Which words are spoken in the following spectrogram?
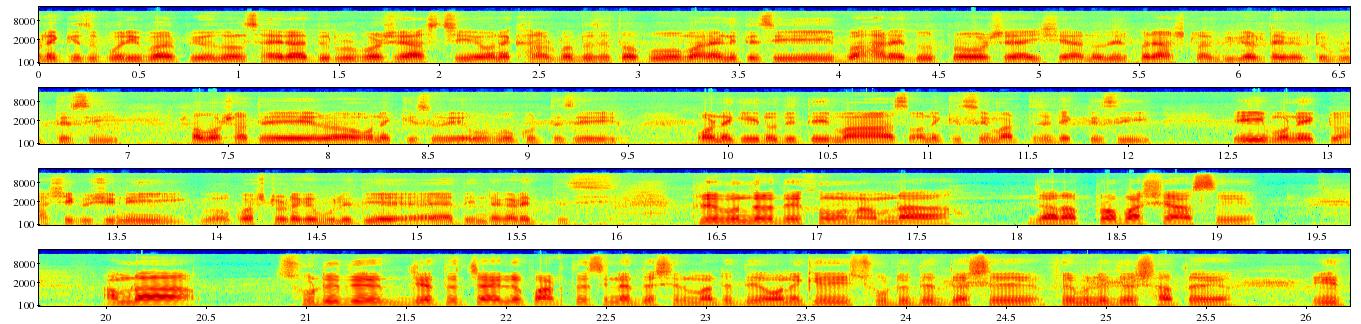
অনেক কিছু পরিবার প্রিয়জন সাইরা দূর প্রবাসে আসছি অনেক খারাপ লাগতেছে তবুও মানে নিতেছি বাহারে দূর প্রবাসে আইসা নদীর পারে আসলাম বিকাল টাইমে একটু ঘুরতেছি সবার সাথে অনেক কিছু উপভোগ করতেছি অনেকেই নদীতে মাছ অনেক কিছুই মারতেছি দেখতেছি এই মনে একটু হাসি খুশি নেই কষ্টটাকে ভুলে দিয়ে দিনটা কাটাই দিতেছি প্রিয় বন্ধুরা দেখুন আমরা যারা প্রবাসে আছি আমরা ছুটিতে যেতে চাইলেও পারতেছি না দেশের মাটিতে। অনেকেই ছুটিতে দেশে ফ্যামিলিদের সাথে ঈদ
